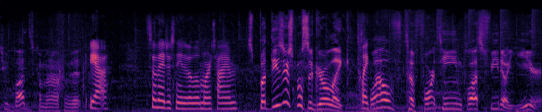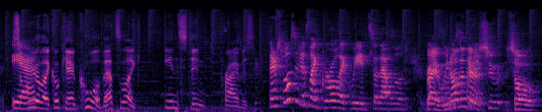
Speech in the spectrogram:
two buds coming off of it. Yeah. So they just needed a little more time. But these are supposed to grow like Like- 12 to 14 plus feet a year. Yeah. So we were like, okay, cool. That's like instant privacy. They're supposed to just like grow like weeds, so that was a little. Right, we know that they're su- so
